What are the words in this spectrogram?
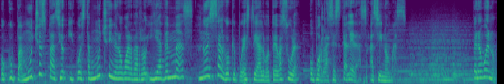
ocupa mucho espacio y cuesta mucho dinero guardarlo y además no es algo que puedes tirar al bote de basura o por las escaleras, así nomás. Pero bueno,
